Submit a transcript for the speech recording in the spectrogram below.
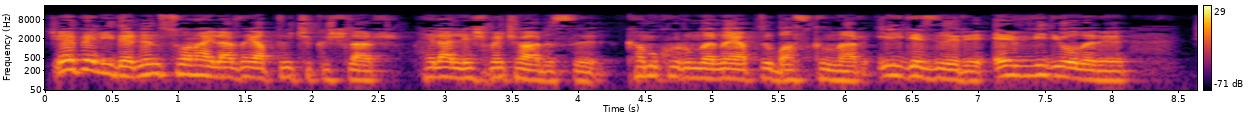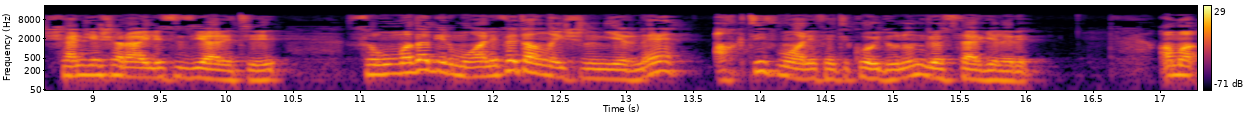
CHP liderinin son aylarda yaptığı çıkışlar, helalleşme çağrısı, kamu kurumlarına yaptığı baskınlar, il gezileri, ev videoları, Şen Yaşar ailesi ziyareti, savunmada bir muhalefet anlayışının yerine aktif muhalefeti koyduğunun göstergeleri. Ama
